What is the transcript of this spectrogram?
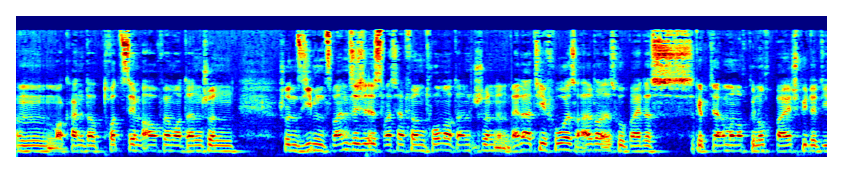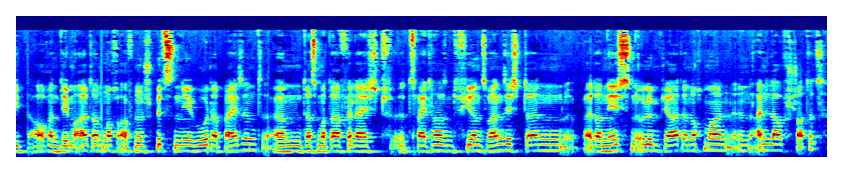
ähm, man kann da trotzdem auch, wenn man dann schon, schon 27 ist, was ja für einen Turner dann schon ein relativ hohes Alter ist, wobei das gibt ja immer noch genug Beispiele, die auch in dem Alter noch auf einem Spitzenniveau dabei sind, ähm, dass man da vielleicht 2024 dann bei der nächsten Olympiade nochmal einen Anlauf startet?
